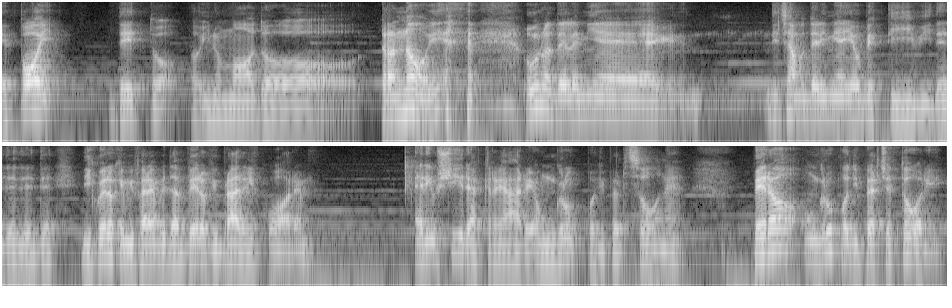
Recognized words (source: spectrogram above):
E poi, detto in un modo tra noi, uno delle mie diciamo dei miei obiettivi, de, de, de, di quello che mi farebbe davvero vibrare il cuore, è riuscire a creare un gruppo di persone, però un gruppo di percettori,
